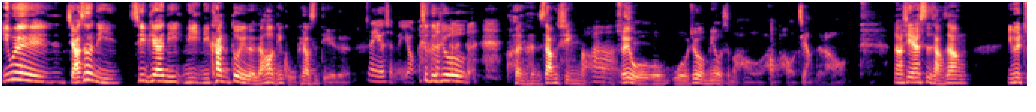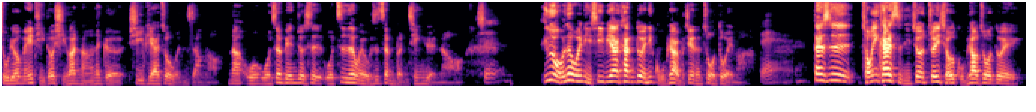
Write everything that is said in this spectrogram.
因为假设你 CPI 你你你看对了，然后你股票是跌的，那有什么用？这个就 很很伤心嘛。嗯、所以我我我就没有什么好好好讲的了哦。那现在市场上。因为主流媒体都喜欢拿那个 CPI 做文章啊，那我我这边就是我自认为我是正本清源的哦，是，因为我认为你 CPI 看对，你股票也不见得做对嘛，对。但是从一开始你就追求股票做对，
